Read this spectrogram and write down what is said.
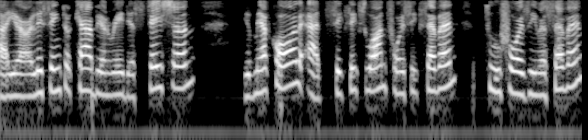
uh, you're listening to Caribbean Radio Station. Give me a call at 661-467 2407.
